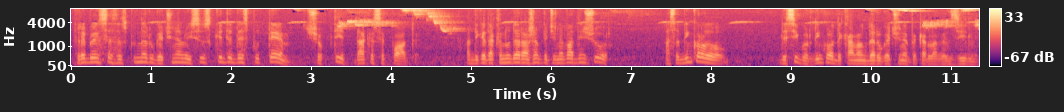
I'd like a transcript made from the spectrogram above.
Trebuie însă să spunem rugăciunea lui Isus cât de des putem, șoptit, dacă se poate. Adică dacă nu deranjăm pe cineva din jur. Asta dincolo, desigur, dincolo de canonul de rugăciune pe care îl avem zilnic.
